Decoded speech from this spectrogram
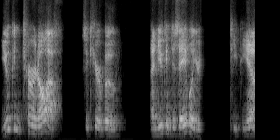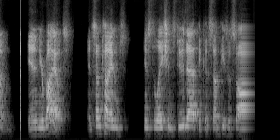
you can turn off secure boot and you can disable your TPM in your BIOS. And sometimes installations do that because some piece of software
